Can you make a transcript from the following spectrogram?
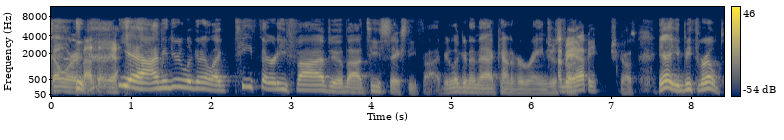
Don't worry about that. Yeah. yeah, I mean, you're looking at like T35 to about T65. You're looking in that kind of a range. I'd be happy. Goes. Yeah, you'd be thrilled.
